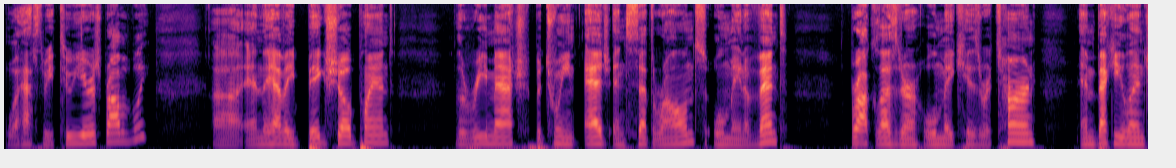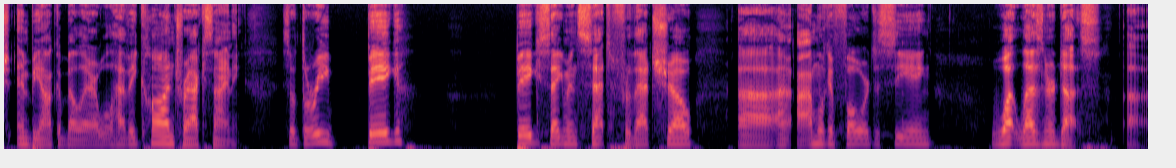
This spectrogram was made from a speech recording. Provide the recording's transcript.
what has to be two years, probably. Uh, and they have a big show planned. The rematch between Edge and Seth Rollins will main event. Brock Lesnar will make his return. And Becky Lynch and Bianca Belair will have a contract signing. So, three big, big segments set for that show. Uh, I, I'm looking forward to seeing what Lesnar does uh,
